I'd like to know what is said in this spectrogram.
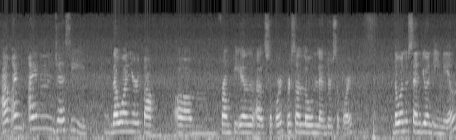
Um, I'm I'm Jessie, the one you're talk um from PLL support, personal loan lender support, the one who send you an email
